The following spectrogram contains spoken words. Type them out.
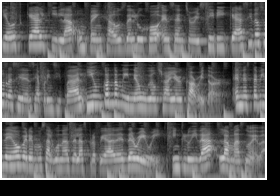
Hills que alquila un penthouse de lujo en Century City que ha sido su residencia principal y un condominio en Wilshire Corridor. En este video veremos algunas de las propiedades de Riri, incluida la más nueva.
